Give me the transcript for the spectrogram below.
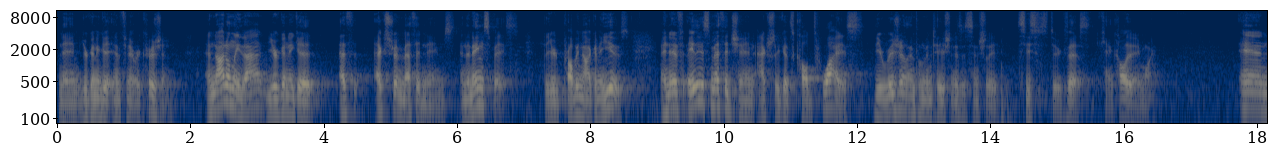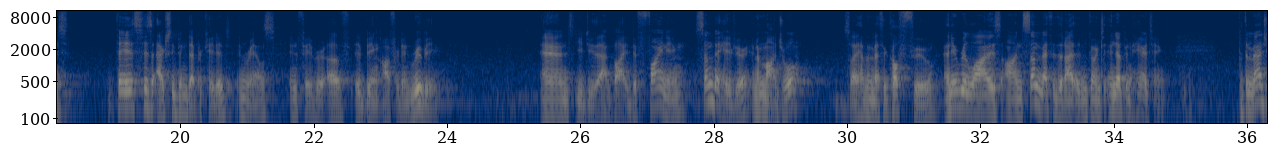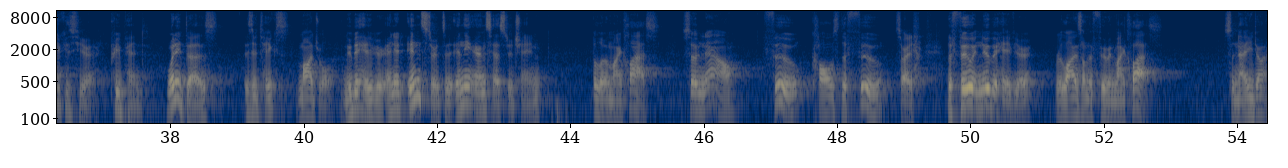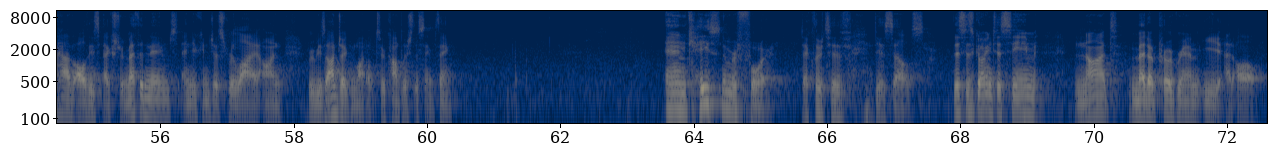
name, you're going to get infinite recursion. And not only that, you're going to get extra method names in the namespace that you're probably not going to use. And if alias method chain actually gets called twice, the original implementation is essentially ceases to exist. You can't call it anymore. And this has actually been deprecated in Rails in favor of it being offered in Ruby. And you do that by defining some behavior in a module So I have a method called foo, and it relies on some method that I'm going to end up inheriting. But the magic is here, prepend. What it does is it takes module, new behavior, and it inserts it in the ancestor chain below my class. So now, foo calls the foo, sorry, the foo in new behavior relies on the foo in my class. So now you don't have all these extra method names, and you can just rely on Ruby's object model to accomplish the same thing. And case number four, declarative DSLs. This is going to seem not meta-program-y at all.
